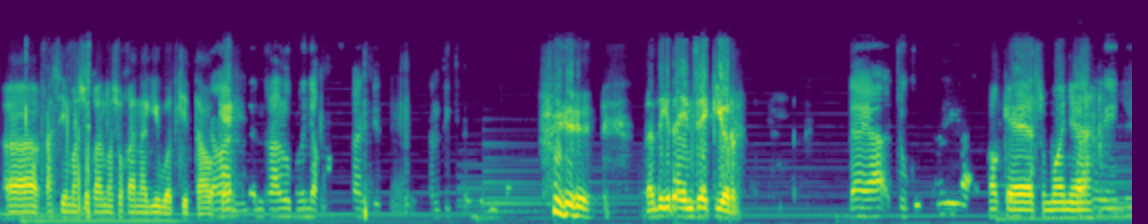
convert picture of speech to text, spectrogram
eh, kasih masukan-masukan lagi buat kita, oke? jangan dan terlalu banyak masukan gitu nanti kita Nanti kita insecure. udah ya cukup ya Oke, semuanya. kali ini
